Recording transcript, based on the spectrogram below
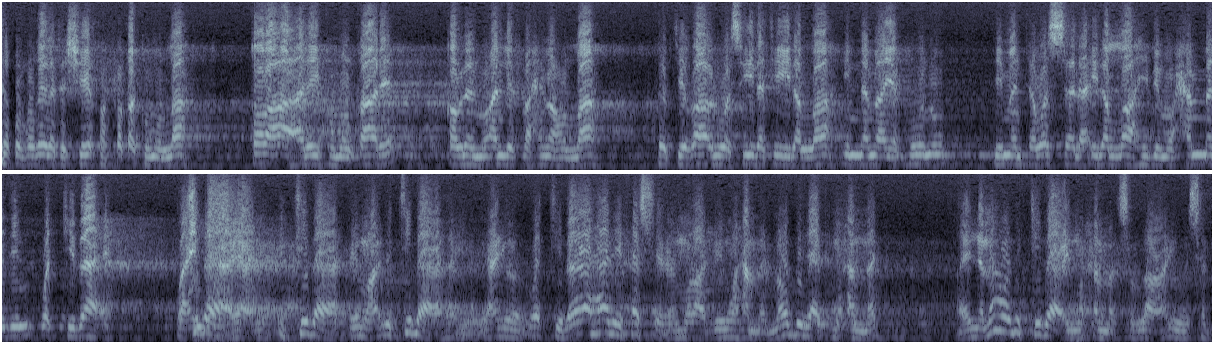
يقول فضيلة الشيخ وفقكم الله قرأ عليكم القارئ قول المؤلف رحمه الله فابتغاء الوسيلة إلى الله إنما يكون لمن توسل إلى الله بمحمد واتباعه. اتباع يعني اتباع اتباع يعني واتباع هذا يفسر المراد بمحمد ما هو بذات محمد وإنما هو باتباع محمد صلى الله عليه وسلم.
